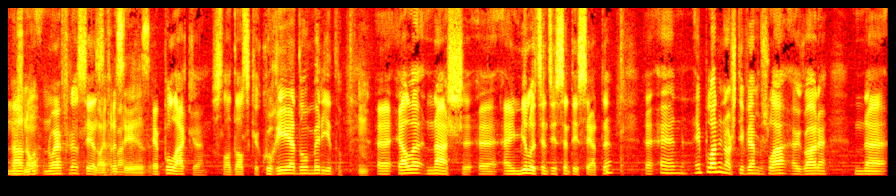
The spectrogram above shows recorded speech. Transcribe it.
Não, não, não, é francesa. Não é francesa. É polaca. Slodowska Curie é do marido. Hum. Uh, ela nasce uh, em 1867. Uh, em Polónia nós estivemos lá agora na,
